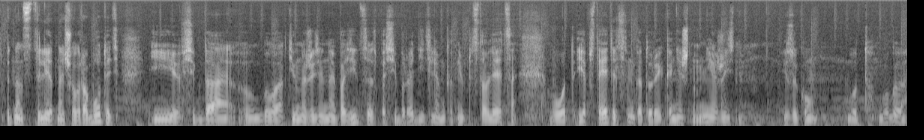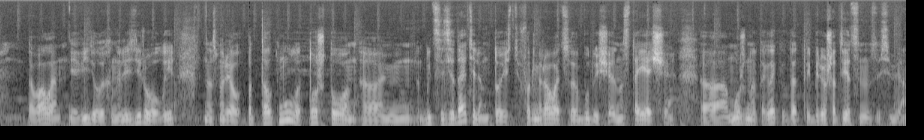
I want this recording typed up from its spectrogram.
С 15 лет начал работать, и всегда э, была активная жизненная позиция, спасибо родителям, как мне представляется, вот, и обстоятельствам, которые, конечно, мне жизнь языком вот Бога давала, я видел их, анализировал и э, смотрел. Подтолкнуло то, что э, быть созидателем, то есть формировать свое будущее, настоящее, э, можно тогда, когда ты берешь ответственность за себя.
